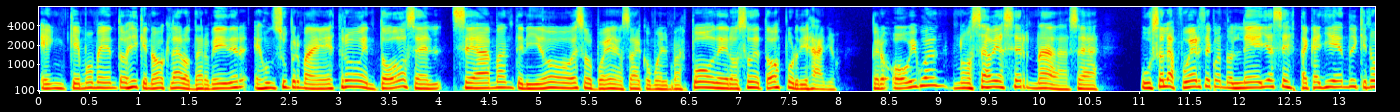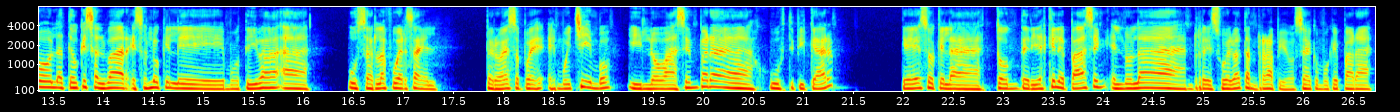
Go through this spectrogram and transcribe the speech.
¿en qué momentos? Y que no, claro, Darth Vader es un super maestro en todo. O sea, él se ha mantenido eso, pues, o sea, como el más poderoso de todos por 10 años. Pero Obi-Wan no sabe hacer nada. O sea, usa la fuerza cuando Leia se está cayendo y que no, la tengo que salvar. Eso es lo que le motiva a usar la fuerza a él. Pero eso pues es muy chimbo y lo hacen para justificar que eso, que las tonterías que le pasen, él no las resuelva tan rápido. O sea, como que para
